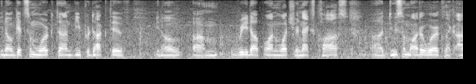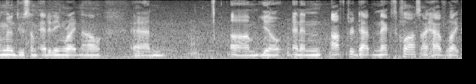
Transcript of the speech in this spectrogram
You know get some work done be productive you know um, read up on what your next class uh, do some other work. Like I'm gonna do some editing right now. And um, you know and then after that next class I have like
